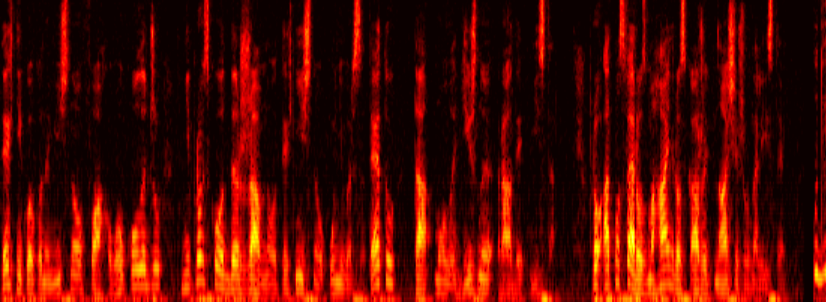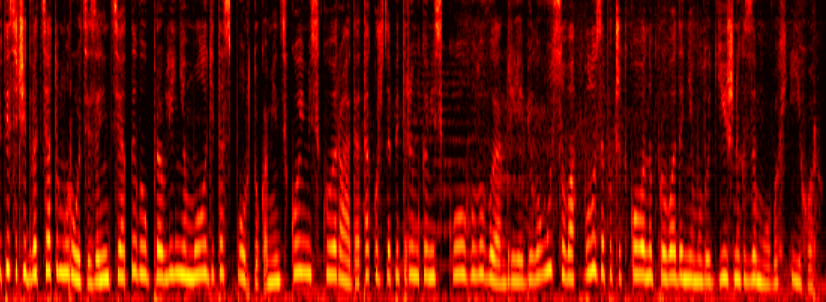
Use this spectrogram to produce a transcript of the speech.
техніко-економічного фахового коледжу, Дніпровського державного технічного університету та молодіжної ради міста. Про атмосферу змагань розкажуть наші журналісти. У 2020 році за ініціативи управління молоді та спорту Кам'янської міської ради, а також за підтримки міського голови Андрія Білоусова було започатковано проведення молодіжних зимових ігор.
